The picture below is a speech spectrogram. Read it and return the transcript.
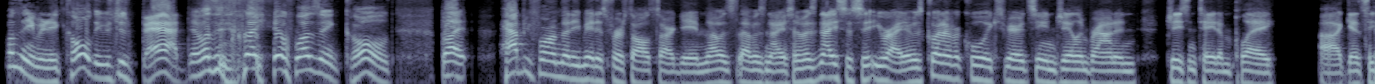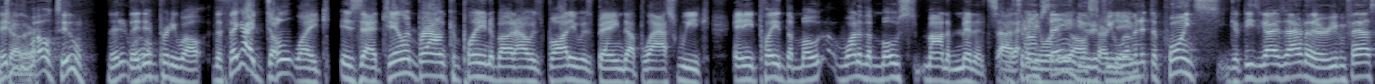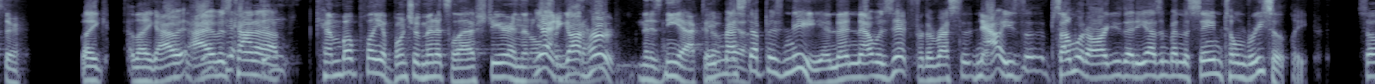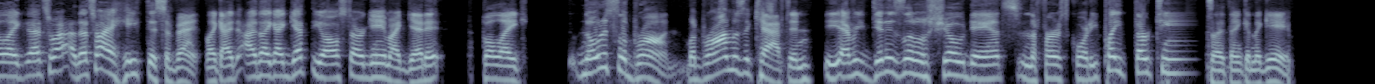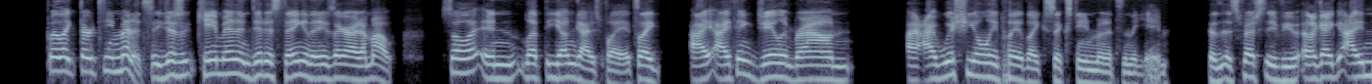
Wasn't even cold. He was just bad. It wasn't like it wasn't cold, but happy for him that he made his first All Star game. That was that was nice. And it was nice to see. You're right. It was kind of a cool experience seeing Jaylen Brown and Jayson Tatum play uh, against They each did other. well too. They did. They well. did pretty well. The thing I don't like is that Jaylen Brown complained about how his body was banged up last week, and he played the most one of the most amount of minutes out That's of what I'm anyone in the saying, dude. If you game. limit it to points, get these guys out of there even faster. Like, like I, I was kind of Kemba play a bunch of minutes last year, and then all yeah, and he got knee- hurt. and then his knee acted. He up, messed yeah. up his knee, and then that was it for the rest of. Now he's. Some would argue that he hasn't been the same till recently. So like that's why that's why I hate this event. Like I, I like I get the All Star game, I get it, but like notice LeBron. LeBron was the captain. He every did his little show dance in the first quarter. He played 13 I think, in the game. But like 13 minutes. He just came in and did his thing, and then he was like, "All right, I'm out." So and let the young guys play. It's like I I think Jaylen Brown. I, I wish he only played like 16 minutes in the game, especially if you like. I, I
